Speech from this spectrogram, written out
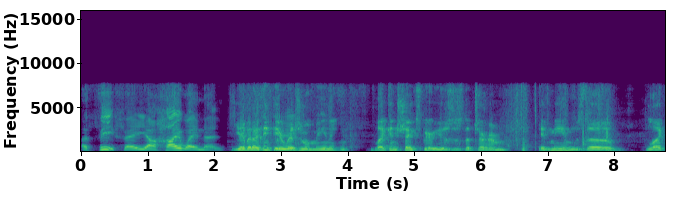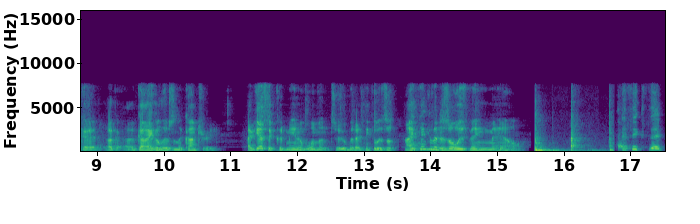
a thief, a uh, highwayman? Yeah, but I think the original meaning, like in Shakespeare uses the term, it means uh, like a, a, a guy who lives in the country. I guess it could mean a woman too, but I think it was. I think of it as always being male. I think that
